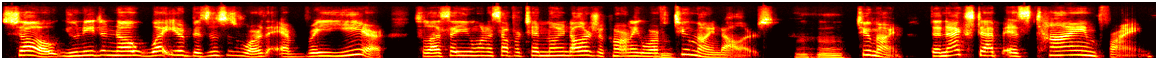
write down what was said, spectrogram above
So you need to know what your business is worth every year. So let's say you want to sell for $10 million, you're currently worth mm-hmm. $2 million. Mm-hmm. 2 million. The next step is time frame.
